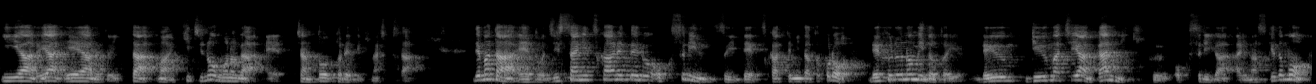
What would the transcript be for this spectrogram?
ER や AR といった、まあ、基地のものが、えー、ちゃんと取れてきました。でまた、えーと、実際に使われているお薬について使ってみたところレフルノミドというリウマチやがんに効くお薬がありますけども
